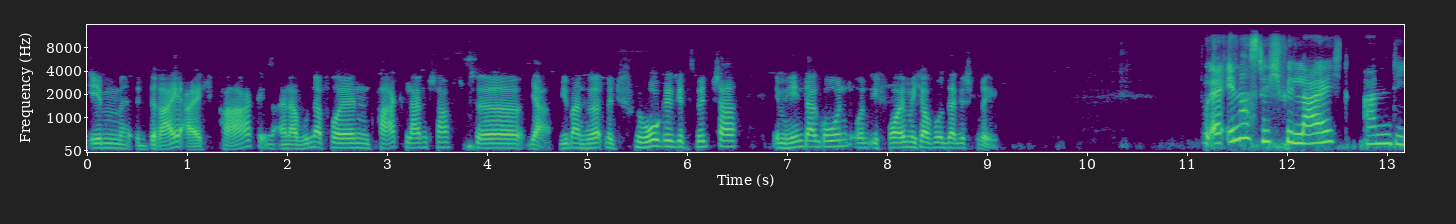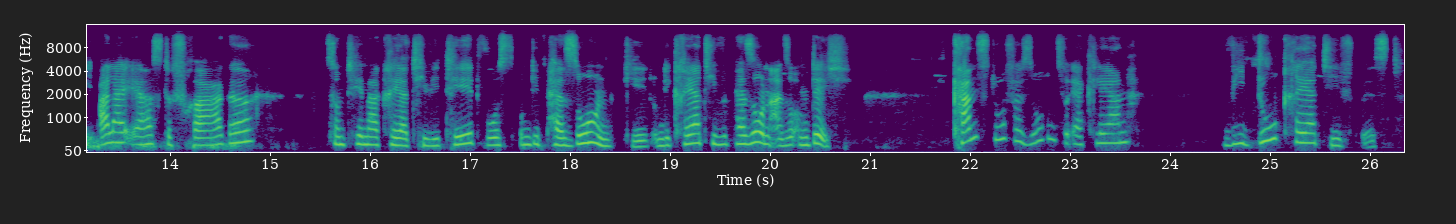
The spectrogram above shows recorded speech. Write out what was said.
im Dreieichpark in einer wundervollen Parklandschaft. Äh, ja, wie man hört, mit Vogelgezwitscher im Hintergrund und ich freue mich auf unser Gespräch. Du erinnerst dich vielleicht an die allererste Frage zum Thema Kreativität, wo es um die Person geht, um die kreative Person, also um dich. Kannst du versuchen zu erklären, wie du kreativ bist?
